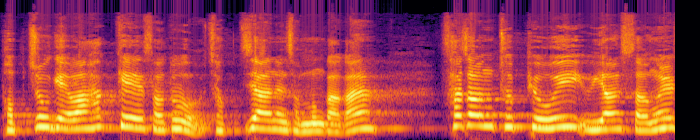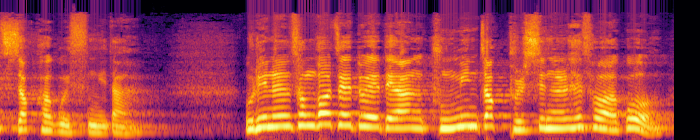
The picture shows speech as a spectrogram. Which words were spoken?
법조계와 학계에서도 적지 않은 전문가가 사전투표의 위헌성을 지적하고 있습니다. 우리는 선거제도에 대한 국민적 불신을 해소하고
